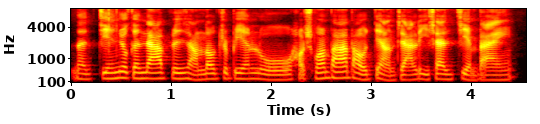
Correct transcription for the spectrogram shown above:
那今天就跟大家分享到这边喽。好时光啪啪啪，我店长佳丽，下次见，拜。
